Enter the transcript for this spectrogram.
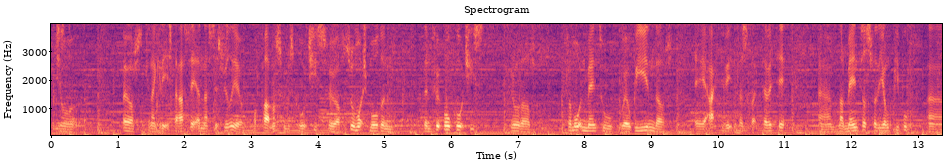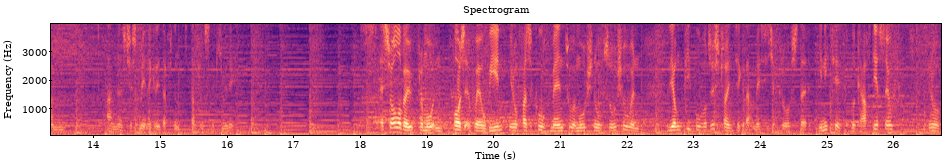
which is our kind of greatest asset in this is really our, our partner schools coaches who are so much more than, than football coaches. You know, they're promoting mental well-being, they're uh, activating physical activity, um, they're mentors for the young people um, and it's just making a great difference, difference in the community. It's, it's all about promoting positive well-being, you know, physical, mental, emotional, social, and the young people, we're just trying to get that message across that you need to look after yourself, you know,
